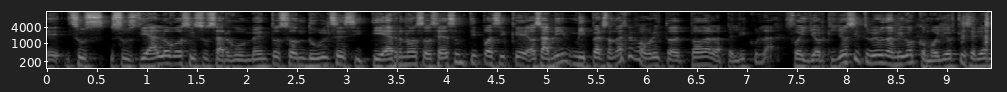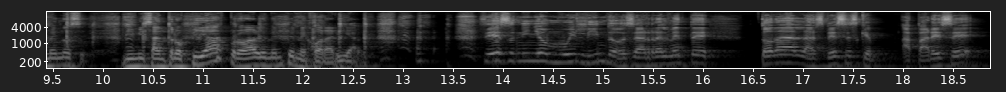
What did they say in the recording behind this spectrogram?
Eh, sus, sus, diálogos y sus argumentos son dulces y tiernos. O sea, es un tipo así que. O sea, a mí, mi personaje favorito de toda la película fue Yorkie. Yo, si tuviera un amigo como Yorkie, sería menos. Mi misantropía probablemente mejoraría. Sí, es un niño muy lindo. O sea, realmente todas las veces que aparece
